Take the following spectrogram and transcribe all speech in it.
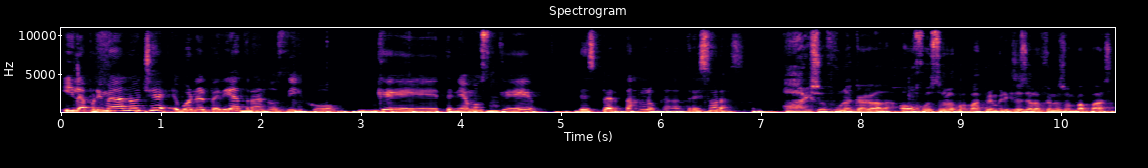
Y la primera noche, bueno, el pediatra nos dijo que teníamos que despertarlo cada tres horas. Ay, eso fue una cagada. Ojo, esto los papás primerizos y a los que no son papás.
